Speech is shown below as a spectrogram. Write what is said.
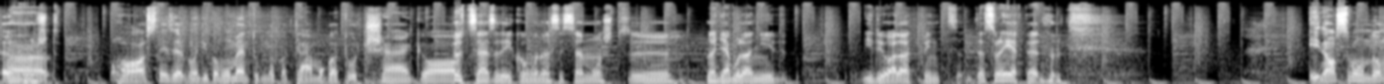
Uh, Most ha azt nézed, mondjuk a Momentumnak a támogatottsága... 5%-on van azt hiszem most, ö, nagyjából annyi idő alatt, mint, de szóval érted? Én azt mondom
